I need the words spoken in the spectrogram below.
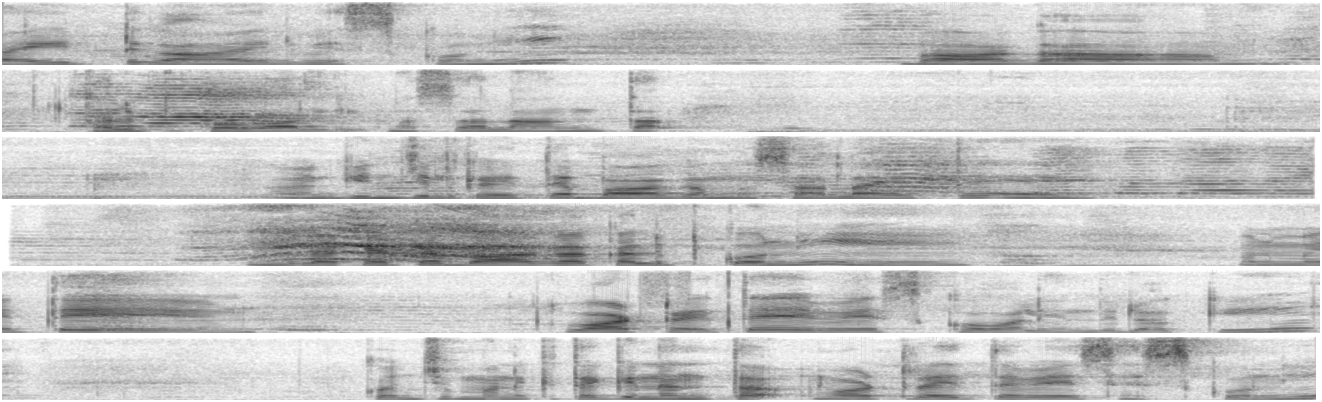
లైట్గా ఆయిల్ వేసుకొని బాగా కలుపుకోవాలి మసాలా అంతా. గింజలకైతే బాగా మసాలా అయితే ఇందులోకైతే బాగా కలుపుకొని మనమైతే వాటర్ అయితే వేసుకోవాలి ఇందులోకి. కొంచెం మనకి తగినంత వాటర్ అయితే వేసేసుకొని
